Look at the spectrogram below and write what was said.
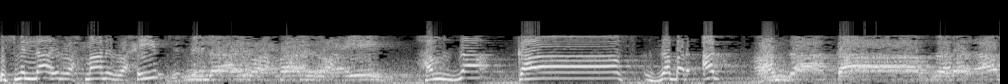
بسم اللہ الرحمن الرحیم. بسم اللہ الرحمن الرحیم. حمزہ کاف زبر اک. حمزہ کاف زبر اب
